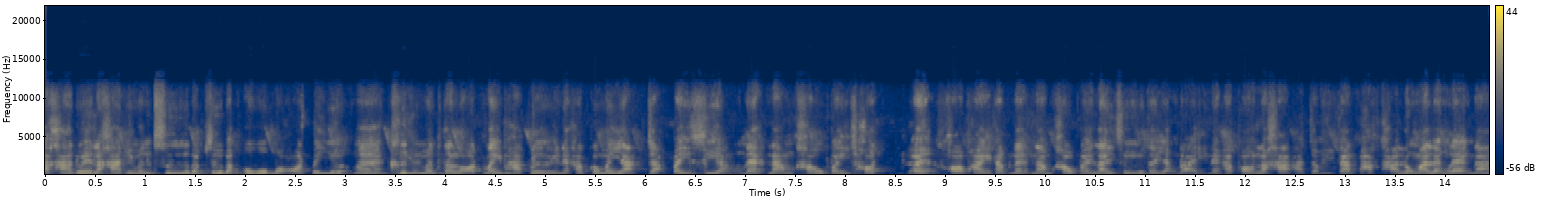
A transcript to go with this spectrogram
ราคาด้วยราคาที่มันซื้อแบบซื้อแบบโอเวอร์บอทไปเยอะมากขึ้นมาตลอดไม่พักเลยนะครับ ก็ไม่อยากจะไปเสี่ยงแนะนำเข้าไปช็อตเอยขออภัยครับแนะนำเข้าไปไล่ซื้อแต่อย่างใดนะครับ เพราะราคาอาจจะมีการพักฐานลงมาแรงๆได้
